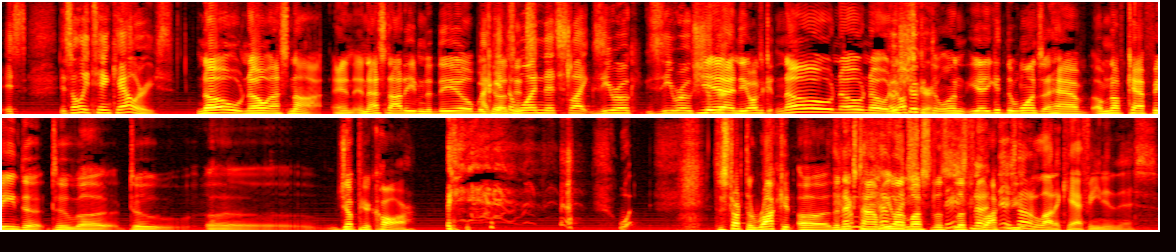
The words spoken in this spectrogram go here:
It's it's only 10 calories. No, no, that's not, and and that's not even the deal I because get the one that's like zero zero sugar. Yeah, and you also get no, no, no. No you also sugar. get the one. Yeah, you get the ones that have enough caffeine to to uh, to uh, jump your car. Start the rocket, uh, the How next time Elon much- Musk lets, there's lets the rocket. There's not a lot of caffeine in this.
